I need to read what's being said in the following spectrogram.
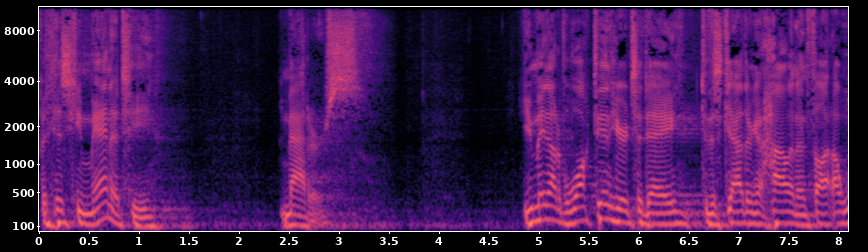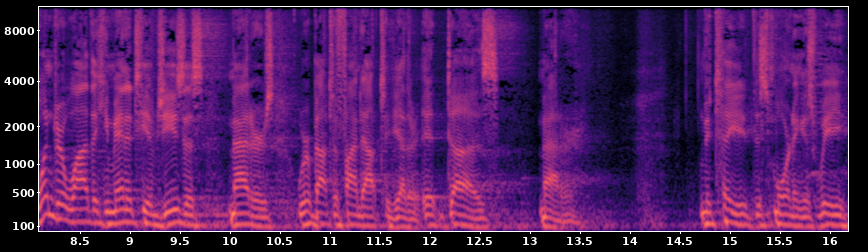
But his humanity matters. You may not have walked in here today to this gathering at Highland and thought, I wonder why the humanity of Jesus matters. We're about to find out together. It does matter. Let me tell you this morning as we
